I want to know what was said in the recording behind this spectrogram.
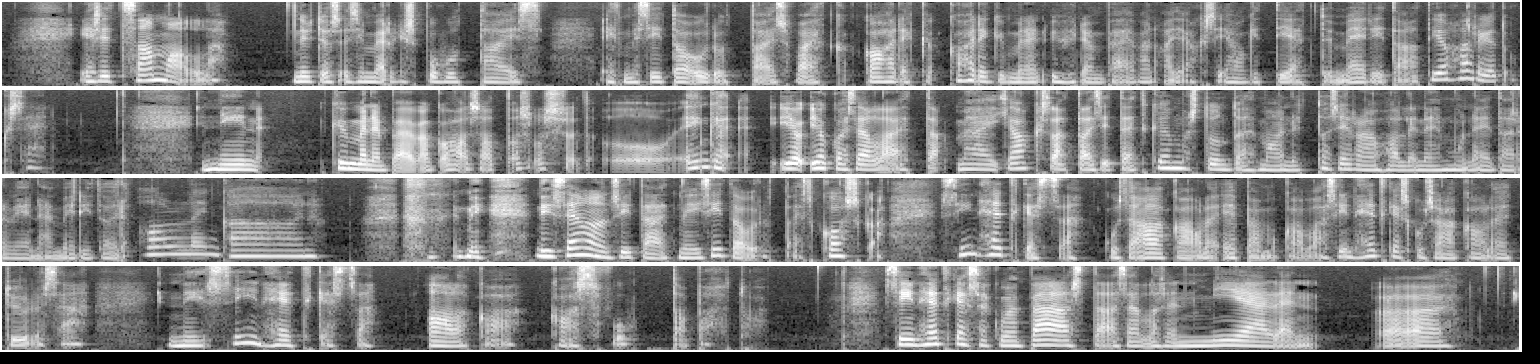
Ja sitten samalla nyt jos esimerkiksi puhuttaisiin, että me sitouduttaisiin vaikka 21 päivän ajaksi johonkin tiettyyn meditaatioharjoitukseen, niin kymmenen päivän kohdalla saattaisi olla että oh, enkä, joko sellainen, että mä en jaksa, tai sitten, että kyllä musta tuntuu, että mä oon nyt tosi rauhallinen, mun ei tarvi enää meditoida ollenkaan. niin, niin se on sitä, että me ei sitouduttaisi, koska siinä hetkessä, kun se alkaa olla epämukavaa, siinä hetkessä, kun se alkaa olla tylsää, niin siinä hetkessä alkaa kasvu tapahtua. Siinä hetkessä, kun me päästään sellaisen mielen ö,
